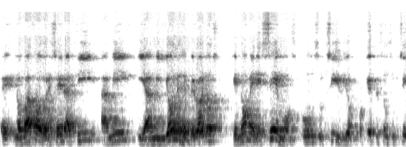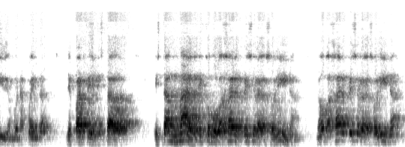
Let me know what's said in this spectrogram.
eh, nos va a favorecer a ti, a mí y a millones de peruanos que no merecemos un subsidio, porque esto es un subsidio en buena cuenta de parte del Estado. Está mal, es como bajar el precio de la gasolina, ¿no? Bajar el precio de la gasolina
